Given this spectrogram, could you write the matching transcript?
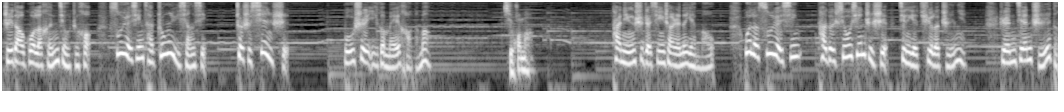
直到过了很久之后，苏月心才终于相信，这是现实，不是一个美好的梦。喜欢吗？他凝视着心上人的眼眸，为了苏月心，他对修仙之事竟也去了执念。人间值得，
